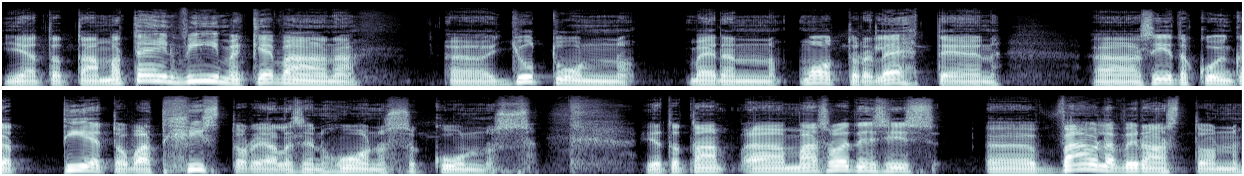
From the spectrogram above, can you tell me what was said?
Ja tota, mä tein viime keväänä jutun meidän moottorilehteen siitä, kuinka tiet ovat historiallisen huonossa kunnossa. Ja tota, mä soitin siis Väyläviraston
